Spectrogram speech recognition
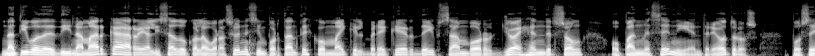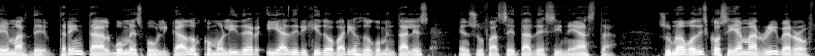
Nativo de Dinamarca, ha realizado colaboraciones importantes con Michael Brecker, Dave Sambor, Joe Henderson o Pan Metheny, entre otros. Posee más de 30 álbumes publicados como líder y ha dirigido varios documentales en su faceta de cineasta. Su nuevo disco se llama River of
